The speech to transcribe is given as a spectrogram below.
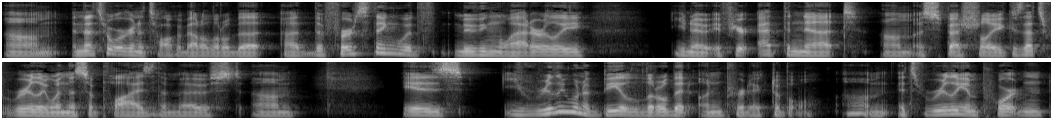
Um, and that's what we're going to talk about a little bit. Uh, the first thing with moving laterally you know, if you're at the net, um, especially because that's really when this applies the most, um, is you really want to be a little bit unpredictable. Um, it's really important.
